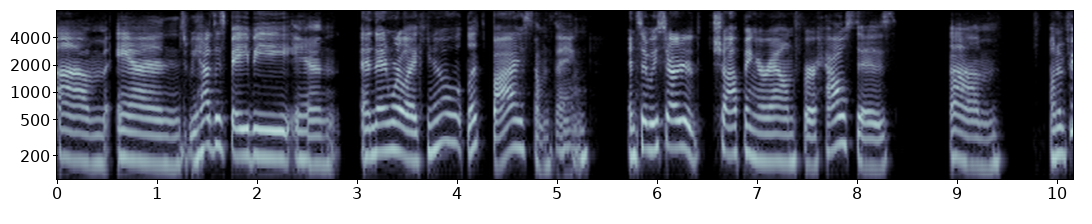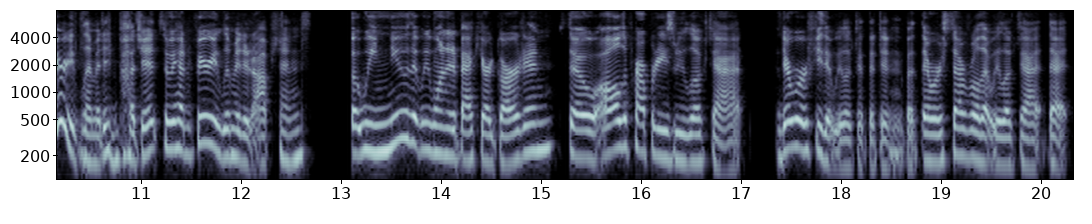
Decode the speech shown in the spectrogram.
um, and we had this baby and and then we're like you know let's buy something and so we started shopping around for houses um, on a very limited budget so we had very limited options but we knew that we wanted a backyard garden. So all the properties we looked at, there were a few that we looked at that didn't, but there were several that we looked at that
